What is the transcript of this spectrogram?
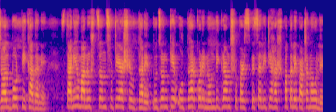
জলভর্তি খাদানে। স্থানীয় মানুষজন ছুটে আসে উদ্ধারে। দুজনকে উদ্ধার করে নন্দীগ্রাম সুপার স্পেশালিটি হাসপাতালে পাঠানো হলে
